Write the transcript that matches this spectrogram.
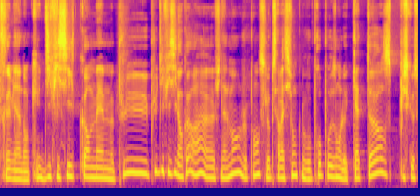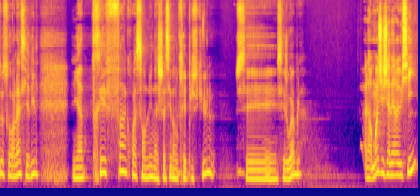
Très bien, donc difficile quand même, plus plus difficile encore hein, finalement, je pense, l'observation que nous vous proposons le 14, puisque ce soir-là, Cyril, il y a un très fin croissant de lune à chasser dans le crépuscule c'est jouable? Alors moi j'ai jamais réussi.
